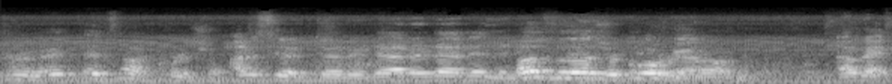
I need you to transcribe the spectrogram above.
through. It, it's not crucial. I just go da da da da da. Both of those recorders are on. Okay.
